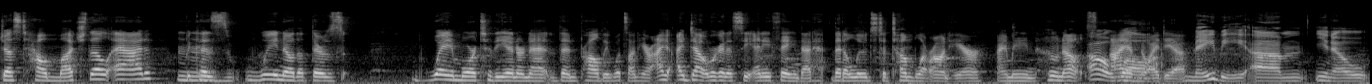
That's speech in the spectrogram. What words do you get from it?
just how much they'll add mm-hmm. because we know that there's way more to the internet than probably what's on here. I, I doubt we're going to see anything that that alludes to Tumblr on here. I mean, who knows? Oh, I have no idea. Maybe. Um, you know,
